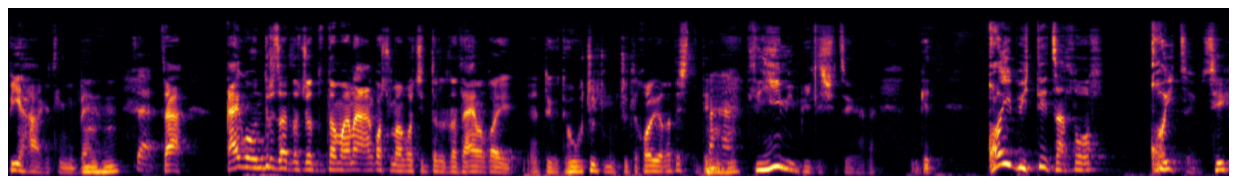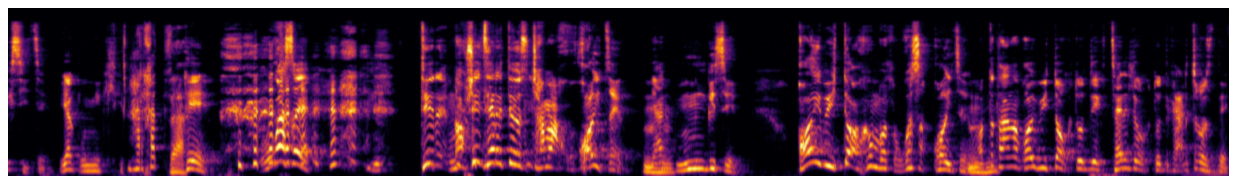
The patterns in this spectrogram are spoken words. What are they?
би хаа гэж нэг юм байна. За. Гайгүй өндөр залуучууд одоо манай ангууч мангууч эдгээр бол амар гоё одоо хөгжүүл мөгжүүл гоё яагаад шүү дээ. Тэгэхээр ийм юм билээ шүү заяа. Ингээд гоё битэй залуу бол гоё заяа. Секси заяа. Яг үнийг хэлэхэд. Харахад. Тий. Угаасаа тэр новшин царайтай байсан ч хамаагүй гоё заяа. Яг үнэнгээс юм. Гоё биетэй охин бол угаасаа гоё заяа. Одоо та нар гоё биетэй охтуудыг царилэг охтуудыг харж байгаа үстэй.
